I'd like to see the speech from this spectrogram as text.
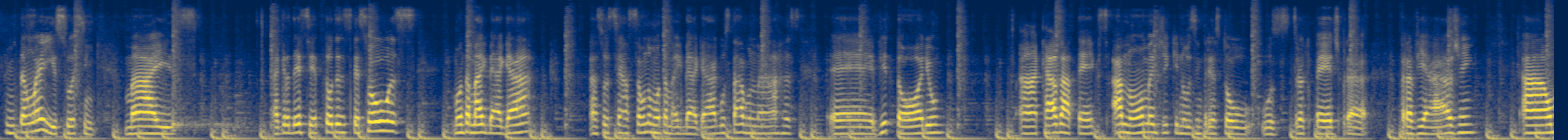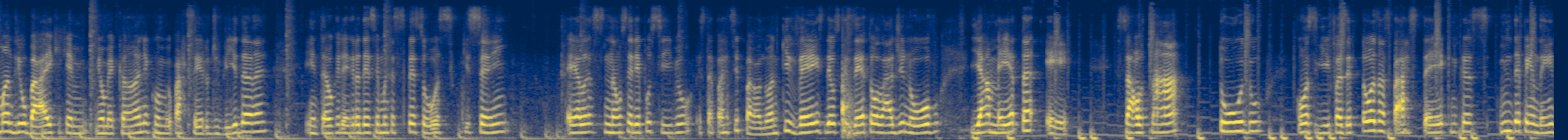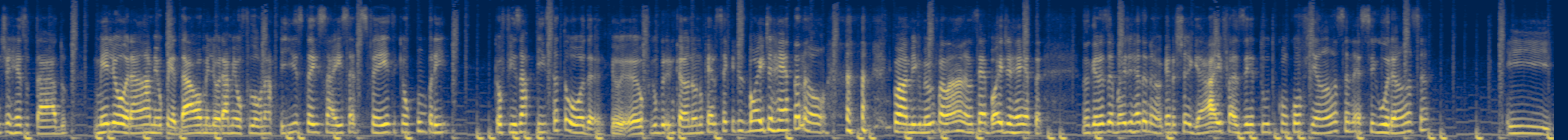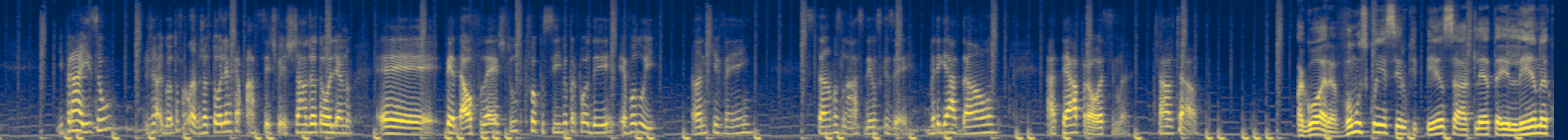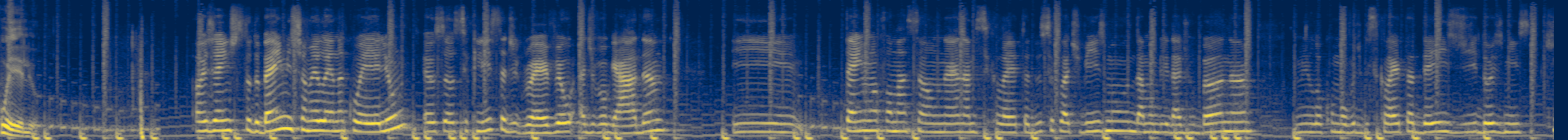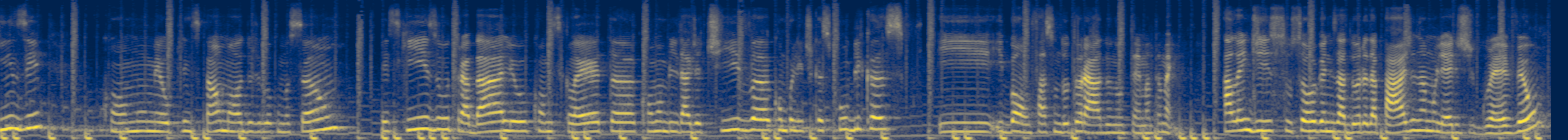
Então é isso, assim. Mas agradecer a todas as pessoas, Monta Bike BH, Associação do Monta Bike BH, Gustavo Narras, é, Vitório, a Casa Atex, a Nômade, que nos emprestou os truckpad para viagem, a Almandril Bike, que é meu mecânico, meu parceiro de vida, né? Então eu queria agradecer muito essas pessoas que sem elas não seria possível estar participando. Ano que vem, se Deus quiser, tô lá de novo e a meta é saltar tudo, conseguir fazer todas as partes técnicas, independente de resultado, melhorar meu pedal, melhorar meu flow na pista e sair satisfeito que eu cumpri, que eu fiz a pista toda. Eu, eu fico brincando, eu não quero ser aqueles boy de reta, não. um amigo meu que fala, ah, não, você é boy de reta. Não quero ser boy de reta, não. Eu quero chegar e fazer tudo com confiança, né? Segurança. E E para isso eu, já, eu tô falando, já tô olhando capacete fechado, já tô olhando é, pedal flash, tudo que for possível para poder evoluir. Ano que vem estamos lá, se Deus quiser. Obrigadão, até a próxima. Tchau, tchau. Agora, vamos conhecer o que pensa a atleta Helena Coelho. Oi, gente, tudo bem? Me chamo Helena Coelho, eu sou ciclista de gravel, advogada e tenho uma formação né, na bicicleta do ciclativismo, da mobilidade urbana. Me locomovo de bicicleta desde 2015 como meu principal modo de locomoção. Pesquiso, trabalho com bicicleta, com mobilidade ativa, com políticas públicas e, e, bom, faço um doutorado no tema também. Além disso, sou organizadora da página Mulheres de Gravel,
